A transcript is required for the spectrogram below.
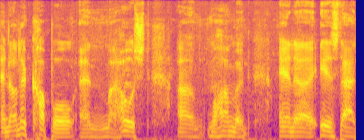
another couple and my host, um, Mohammed, and uh, is that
